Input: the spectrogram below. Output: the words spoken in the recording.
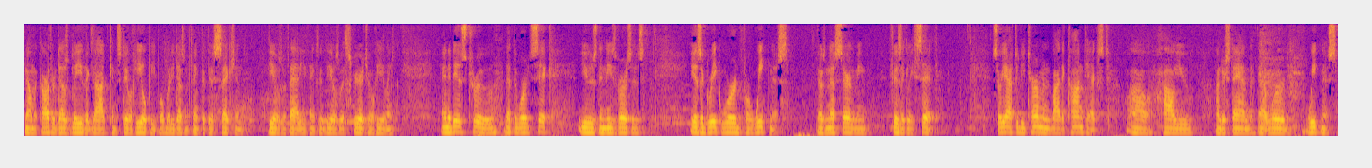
Now, MacArthur does believe that God can still heal people, but he doesn't think that this section deals with that. He thinks it deals with spiritual healing. And it is true that the word sick used in these verses is a Greek word for weakness. It doesn't necessarily mean physically sick. So you have to determine by the context uh, how you understand that word weakness.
